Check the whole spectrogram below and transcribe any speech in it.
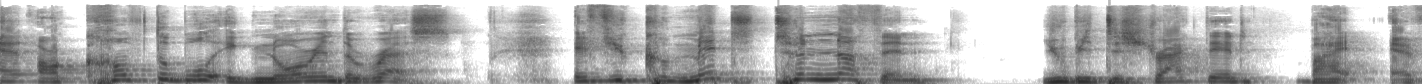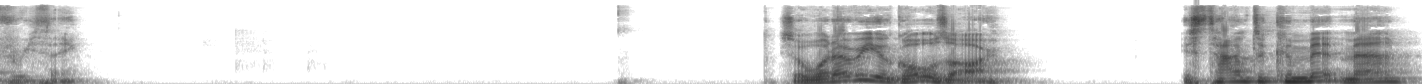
and are comfortable ignoring the rest. If you commit to nothing, you'll be distracted by everything. So, whatever your goals are, it's time to commit, man.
